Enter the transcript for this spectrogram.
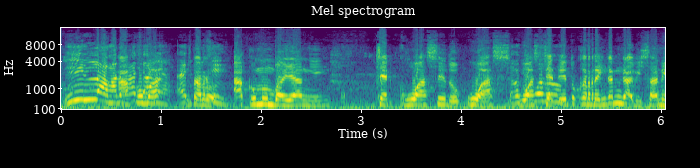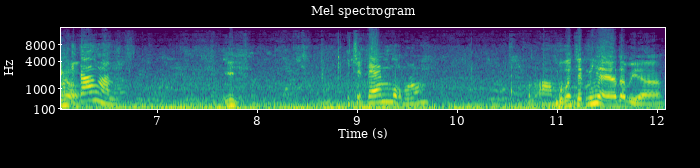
Hilang ada Aku ba bacanya. Eh, bentar, cuci. aku membayangi cat kuas itu, kuas, Coba kuas cat dong. itu kering kan nggak bisa nih, Pakai ha? tangan. Ih, Cek tembok, Bro. Bukan cat minyak ya tapi ya.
